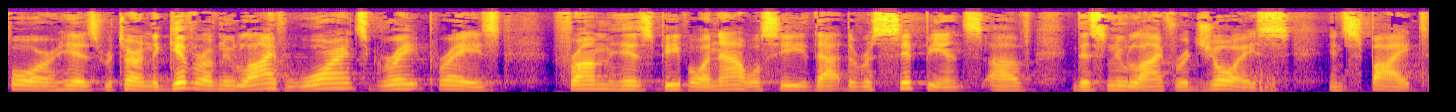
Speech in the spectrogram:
for His return. The giver of new life warrants great praise from His people. And now we'll see that the recipients of this new life rejoice in spite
